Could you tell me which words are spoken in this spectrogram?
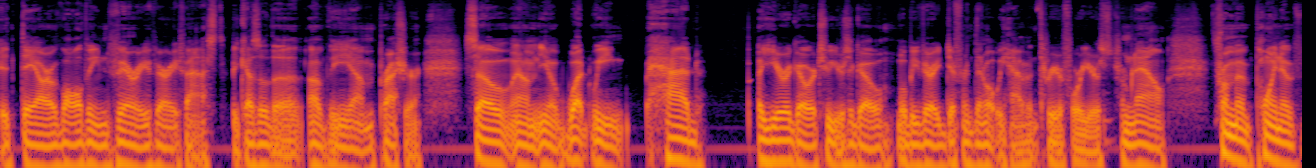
it, they are evolving very very fast because of the of the um, pressure. So um, you know what we had a year ago or two years ago will be very different than what we have in three or four years from now, from a point of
